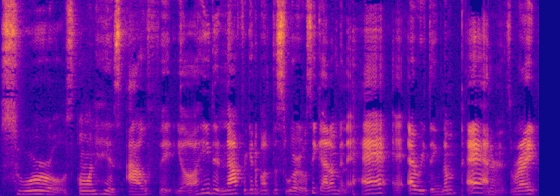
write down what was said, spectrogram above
swirls on his outfit, y'all. He did not forget about the swirls. He got them in a hat and everything. Them patterns, right?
